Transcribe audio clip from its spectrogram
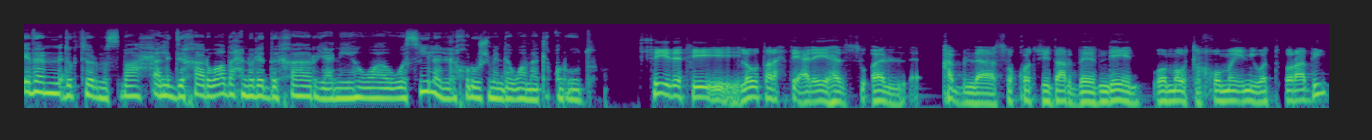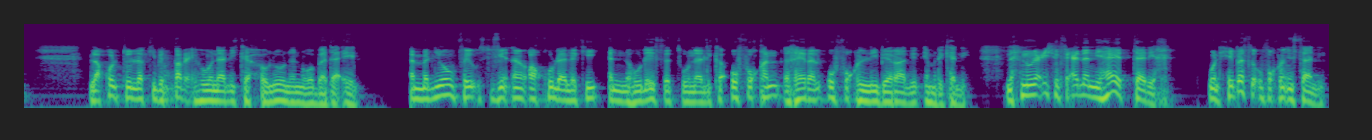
إذا دكتور مصباح الادخار واضح أنه الادخار يعني هو وسيلة للخروج من دوامات القروض. سيدتي لو طرحتي علي هذا السؤال قبل سقوط جدار برلين وموت الخميني والترابي لقلت لك بالطبع هنالك حلول وبدائل. أما اليوم فيؤسفني أن أقول لك أنه ليست هنالك أفقا غير الأفق الليبرالي الأمريكاني. نحن نعيش فعلا نهاية التاريخ وانحباس الأفق الإنساني.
